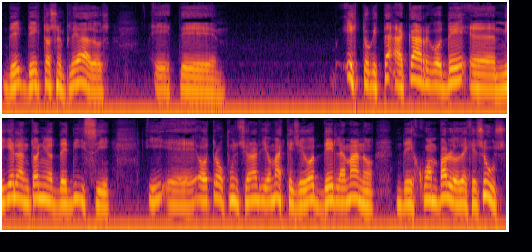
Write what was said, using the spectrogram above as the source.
de, de estos empleados este, esto que está a cargo de eh, Miguel Antonio de Disi y eh, otro funcionario más que llegó de la mano de Juan Pablo de Jesús,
